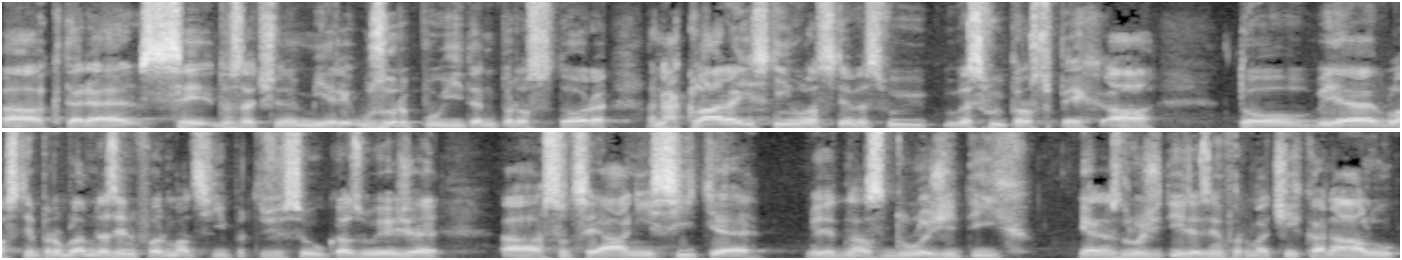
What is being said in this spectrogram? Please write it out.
a které si do začné míry uzurpují ten prostor a nakládají s ním vlastně ve svůj, ve svůj prospěch. A to je vlastně problém dezinformací, protože se ukazuje, že sociální sítě, jedna z důležitých jeden z důležitých dezinformačních kanálů,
